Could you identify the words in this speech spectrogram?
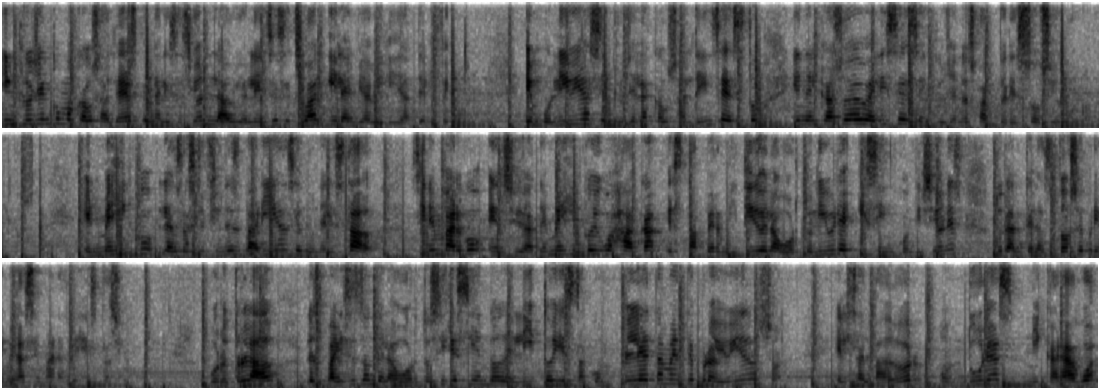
incluyen como causal de despenalización la violencia sexual y la inviabilidad del feto. En Bolivia se incluye la causal de incesto y en el caso de Belice se incluyen los factores socioeconómicos. En México, las restricciones varían según el estado. Sin embargo, en Ciudad de México y Oaxaca está permitido el aborto libre y sin condiciones durante las 12 primeras semanas de gestación. Por otro lado, los países donde el aborto sigue siendo delito y está completamente prohibido son El Salvador, Honduras, Nicaragua,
